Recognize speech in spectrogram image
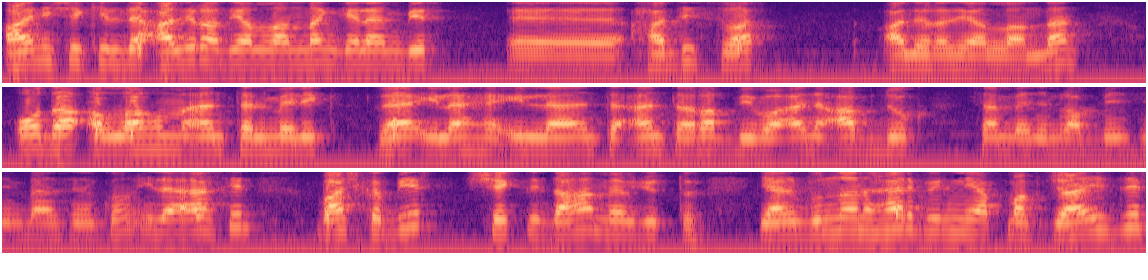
Aynı şekilde Ali radıyallahu gelen bir e, hadis var. Ali radıyallahu. O da Allahümme entel melik la ilahe illa ente ente rabbi ve ene abduk sen benim Rabbinsin ben senin kulum ile ahir başka bir şekli daha mevcuttur. Yani bunların her birini yapmak caizdir.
